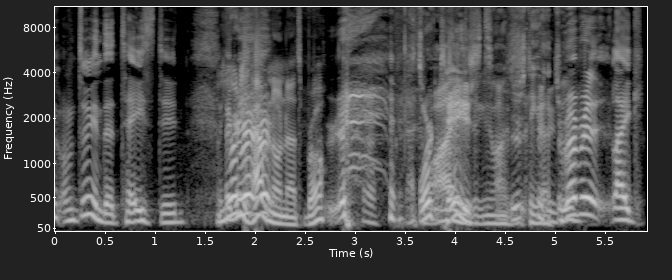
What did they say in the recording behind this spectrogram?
I'm doing the taste, dude. You Like, already remember- have no nuts, bro. That's Or why. taste. You want to just take that too? Remember, like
